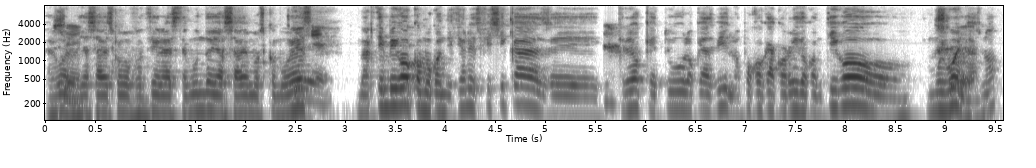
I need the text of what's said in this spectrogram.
Pero bueno, ya sabes cómo funciona este mundo, ya sabemos cómo es. Martín Vigo, como condiciones físicas, eh, creo que tú lo que has visto, lo poco que ha corrido contigo, muy buenas, ¿no?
